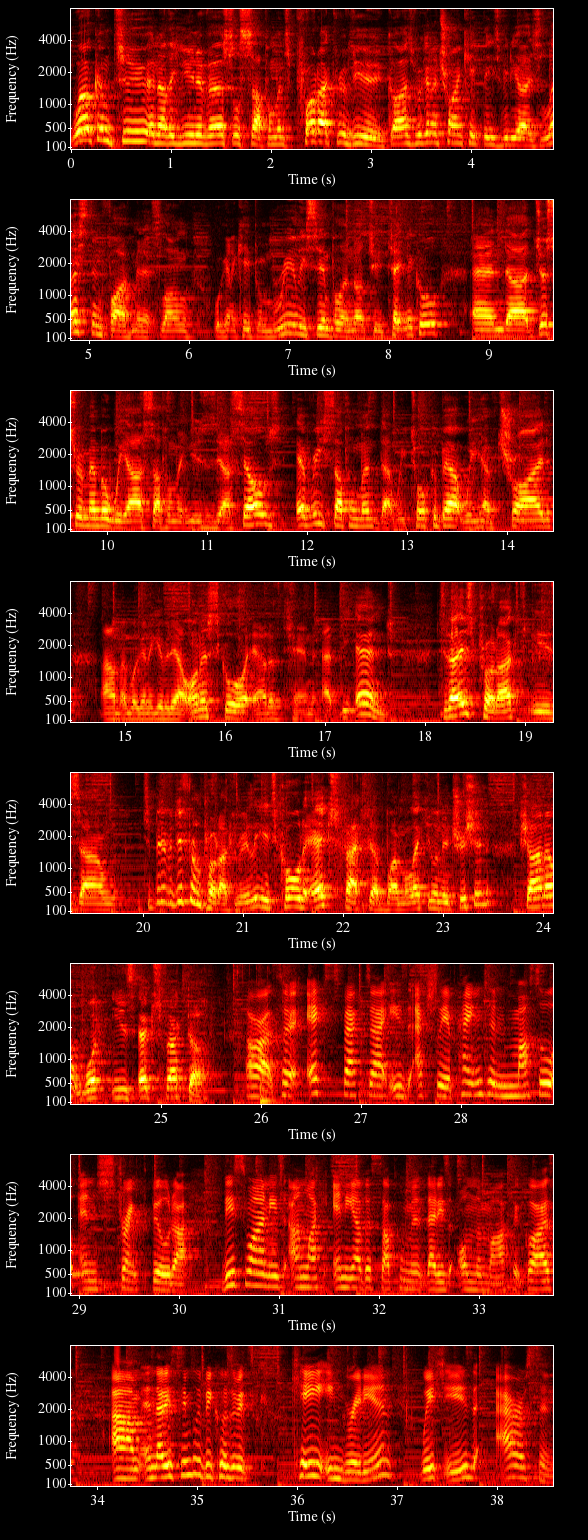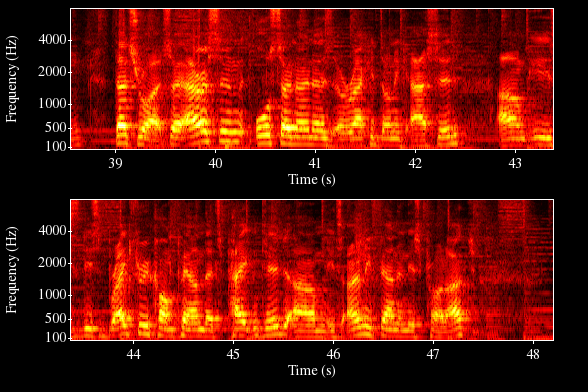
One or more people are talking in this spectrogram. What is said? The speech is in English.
Welcome to another Universal Supplements product review. Guys, we're gonna try and keep these videos less than five minutes long. We're gonna keep them really simple and not too technical. And uh, just remember, we are supplement users ourselves. Every supplement that we talk about, we have tried, um, and we're gonna give it our honest score out of 10 at the end. Today's product is, um, it's a bit of a different product really. It's called X Factor by Molecular Nutrition. Sharna, what is X Factor? All right, so X Factor is actually a patented muscle and strength builder. This one is unlike any other supplement that is on the market, guys. Um, and that is simply because of its key ingredient, which is arasin. That's right. So arasin, also known as arachidonic acid, um, is this breakthrough compound that's patented. Um, it's only found in this product.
